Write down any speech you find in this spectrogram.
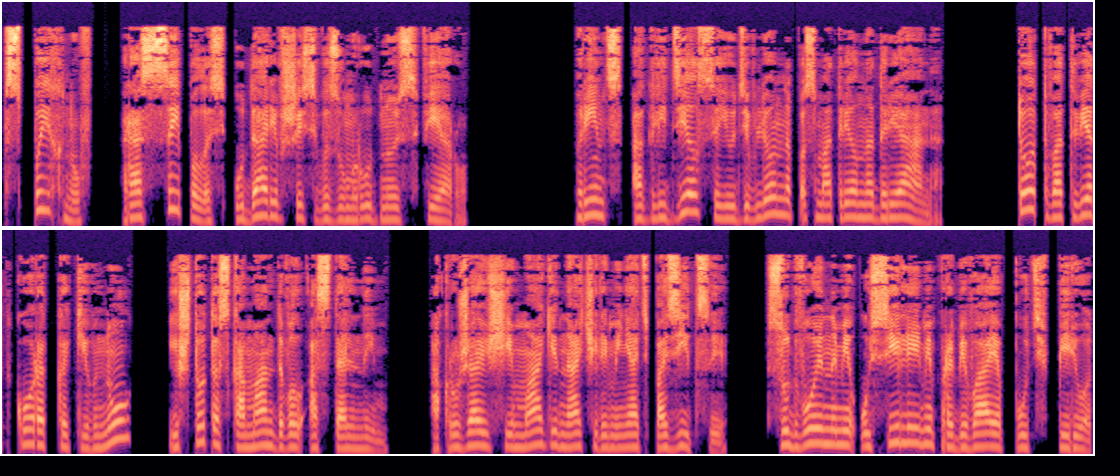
вспыхнув, рассыпалась, ударившись в изумрудную сферу. Принц огляделся и удивленно посмотрел на Дариана. Тот в ответ коротко кивнул и что-то скомандовал остальным. Окружающие маги начали менять позиции, с удвоенными усилиями пробивая путь вперед.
